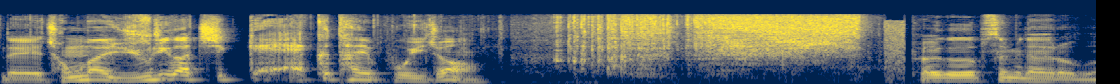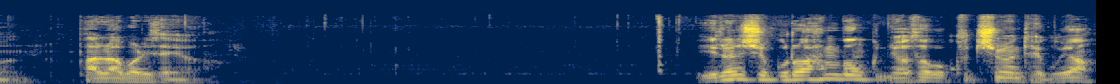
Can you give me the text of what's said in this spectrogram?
네 정말 유리같이 깨끗하게 보이죠. 별거 없습니다 여러분. 발라버리세요. 이런 식으로 한 번 녀석을 굳히면 되고요.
